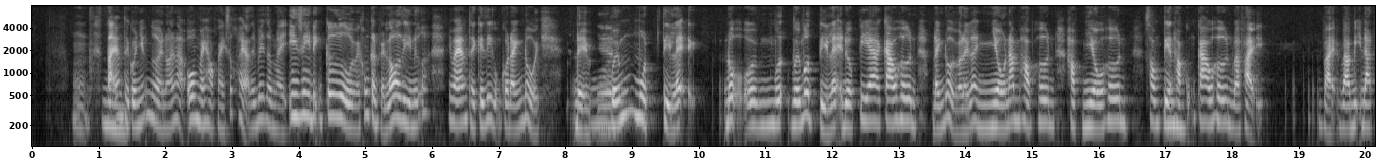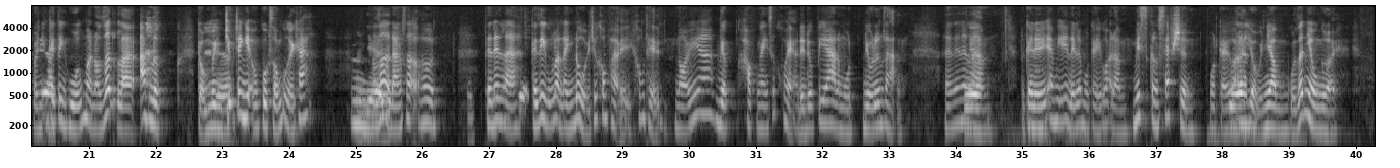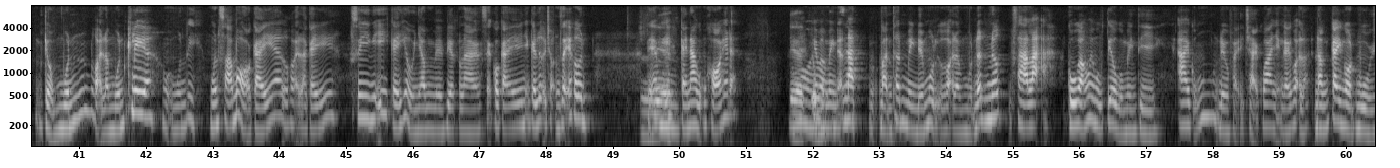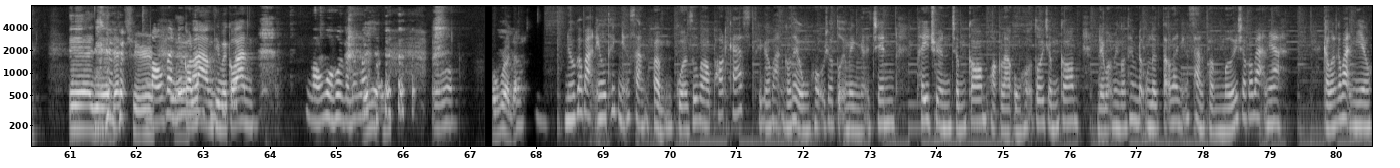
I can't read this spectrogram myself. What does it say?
Ừ. Tại ừ. em thấy có những người nói là ô mày học ngành sức khỏe thì bây giờ mày easy định cư rồi mày không cần phải lo gì nữa nhưng mà em thấy cái gì cũng có đánh đổi để yeah. với một tỷ lệ độ với một tỷ lệ được PR cao hơn đánh đổi vào đấy là nhiều năm học hơn học nhiều hơn xong tiền ừ. học cũng cao hơn và phải phải và bị đặt vào những yeah. cái tình huống mà nó rất là áp lực kiểu mình yeah. chịu trách nhiệm cuộc sống của người khác ừ. nó rất là đáng sợ hơn thế nên là cái gì cũng là đánh đổi chứ không phải không thể nói việc học ngành sức khỏe để được PR là một điều đơn giản. Thế nên là cái đấy em nghĩ đấy là một cái gọi là misconception một cái gọi là hiểu nhầm của rất nhiều người. Kiểu muốn gọi là muốn clear muốn gì? Muốn xóa bỏ cái gọi là cái suy nghĩ cái hiểu nhầm về việc là sẽ có cái những cái lựa chọn dễ hơn. Thì yeah. em nghĩ cái nào cũng khó hết đấy yeah, khi mà mình đã đặt bản thân mình đến một gọi là một đất nước xa lạ cố gắng về mục tiêu của mình thì ai cũng đều phải trải qua những cái gọi là đắng cay ngọt bùi yeah, yeah, that's true. máu và nước yeah. có làm thì mới có ăn máu mồ hôi và nước mắt đúng không đúng rồi đó nếu các bạn yêu thích những sản phẩm của Du vào Podcast thì các bạn có thể ủng hộ cho tụi mình ở trên patreon.com hoặc là ủng hộ tôi.com để bọn mình có thêm động lực tạo ra những sản phẩm mới cho các bạn nha. Cảm ơn các bạn nhiều.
